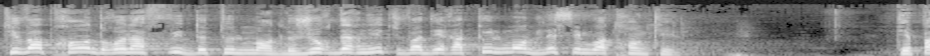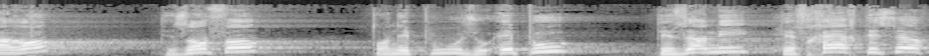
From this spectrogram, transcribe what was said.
tu vas prendre la fuite de tout le monde. Le jour dernier, tu vas dire à tout le monde « Laissez-moi tranquille. » Tes parents, tes enfants, ton épouse ou époux, tes amis, tes frères, tes sœurs,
